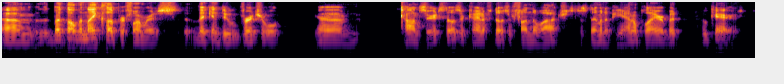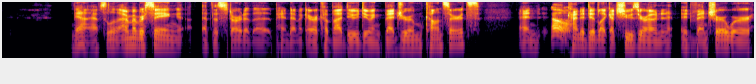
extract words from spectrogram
Um, but all the nightclub performers, they can do virtual um, concerts. Those are kind of those are fun to watch. It's just them and a piano player, but who cares? Yeah, absolutely. I remember seeing at the start of the pandemic Erykah Badu doing bedroom concerts and oh. kind of did like a choose your own adventure where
